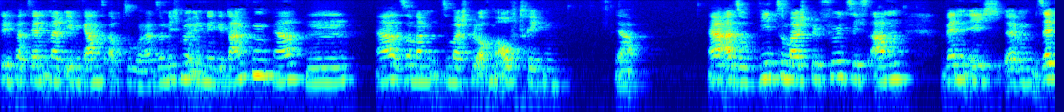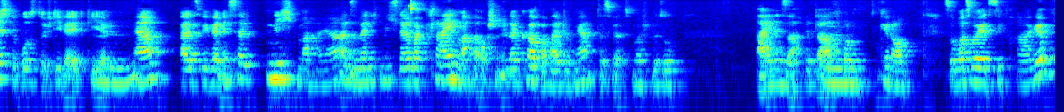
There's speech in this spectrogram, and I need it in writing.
den Patienten halt eben ganz abzuholen. Also nicht nur in den Gedanken, ja, mhm ja, sondern zum Beispiel auch im Auftreten. Ja. Ja, also wie zum Beispiel fühlt sich's an, wenn ich ähm, selbstbewusst durch die Welt gehe, mhm. ja, als wie wenn ich es halt nicht mache, ja. Also wenn ich mich selber klein mache, auch schon in der Körperhaltung, ja. Das wäre zum Beispiel so eine Sache davon. Mhm. Genau. So, was war jetzt die Frage?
